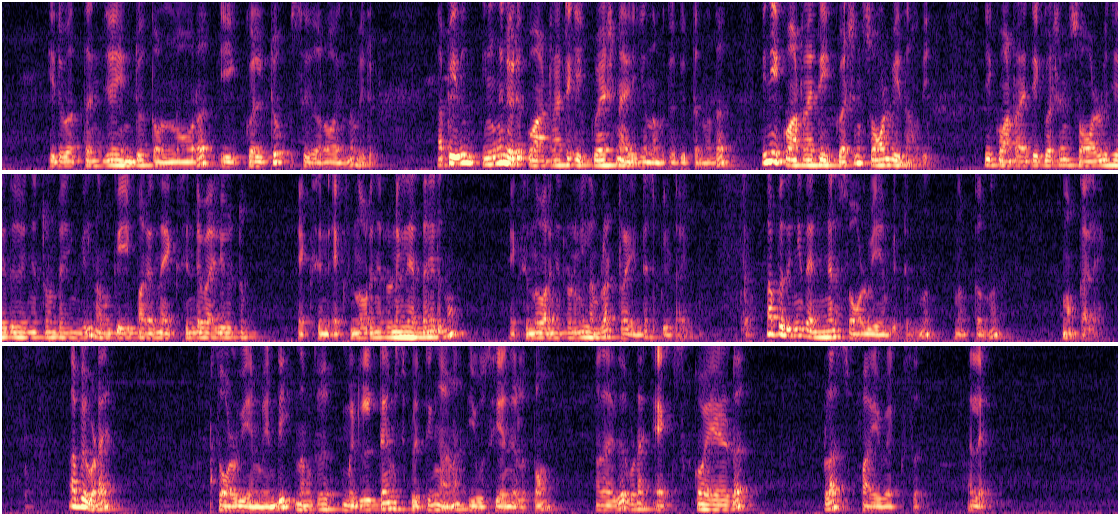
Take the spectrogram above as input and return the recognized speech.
ഇരുപത്തഞ്ച് ഇന്റു തൊണ്ണൂറ് ഈക്വൽ ടു സീറോ എന്ന് വരും. അപ്പോൾ ഇത് ഇങ്ങനെ ഒരു ക്വാഡ്രാറ്റിക് ഇക്വേഷൻ ആയിരിക്കും നമുക്ക് കിട്ടുന്നത്. ഇനി ഈ ക്വാഡ്രാറ്റിക് ഇക്വേഷൻ സോൾവ് ചെയ്താൽ മതി. ഈ ക്വാഡ്രാറ്റിക് ഇക്വേഷൻ സോൾവ് ചെയ്ത് കഴിഞ്ഞിട്ടുണ്ടെങ്കിൽ നമുക്ക് ഈ പറയുന്ന എക്സിന്റെ വാല്യൂ കിട്ടും. എക്സിന്റെ എക്സ് എന്ന് പറഞ്ഞിട്ടുണ്ടെങ്കിൽ എന്തായിരുന്നു? എക്സ് എന്ന് പറഞ്ഞിട്ടുണ്ടെങ്കിൽ നമ്മുടെ ട്രെയിനിന്റെ സ്പീഡായിരുന്നു അപ്പോൾ ഇതിന് ഇതെങ്ങനെ സോൾവ് ചെയ്യാൻ പറ്റുമെന്ന് നമുക്കൊന്ന് നോക്കാമല്ലേ അപ്പോൾ ഇവിടെ സോൾവ് ചെയ്യാൻ വേണ്ടി നമുക്ക് മിഡിൽ ടൈം സ്പ്ലിറ്റിംഗ് ആണ് യൂസ് ചെയ്യാൻ എളുപ്പം. അതായത് ഇവിടെ x squared plus five x അല്ലേ?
